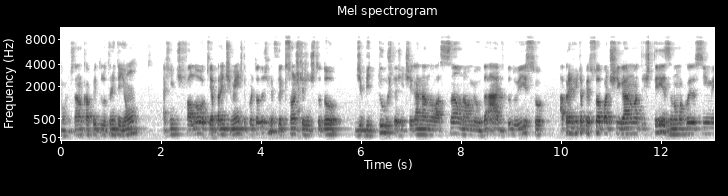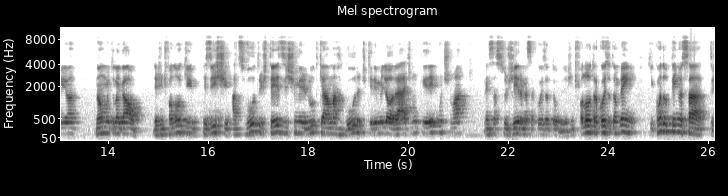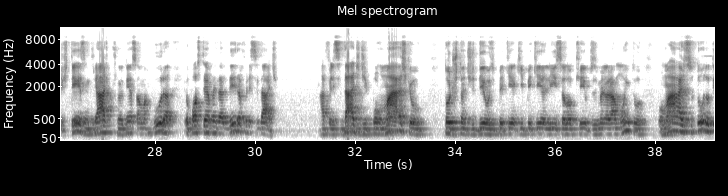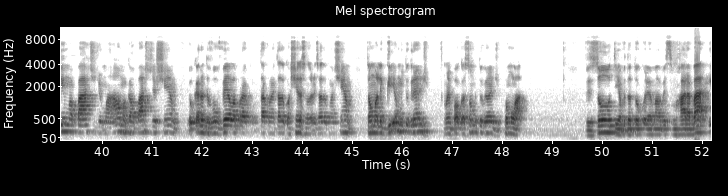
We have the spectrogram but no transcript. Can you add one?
Bom, a gente está no capítulo 31. A gente falou que aparentemente, depois de todas as reflexões que a gente estudou de bitus, da gente chegar na anulação, na humildade, tudo isso, aparentemente a pessoa pode chegar numa tristeza, numa coisa assim meio não muito legal. E a gente falou que existe atzvu, tristeza, existe meridut, que é a amargura de querer melhorar, de não querer continuar nessa sujeira, nessa coisa toda. E a gente falou outra coisa também, que quando eu tenho essa tristeza, entre aspas, quando eu tenho essa amargura, eu posso ter a verdadeira felicidade. A felicidade de, por mais que eu estou distante de Deus pequei aqui, pequei ali, sei lá o que, eu preciso melhorar muito, por mais isso tudo, eu tenho uma parte de uma alma, que é uma parte de Hashem, eu quero devolvê-la para estar conectada com Hashem, estar sintonizada com Hashem. Então, uma alegria muito grande, uma empolgação muito grande. Vamos lá. Vezot, e.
